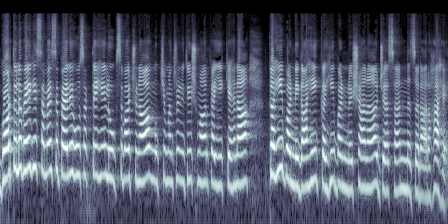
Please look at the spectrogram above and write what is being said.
गौरतलब है कि समय से पहले हो सकते हैं लोकसभा चुनाव। मुख्यमंत्री नीतीश कुमार का ये कहना कहीं पर निगाहें, कहीं पर निशाना जैसा नज़र आ रहा है।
